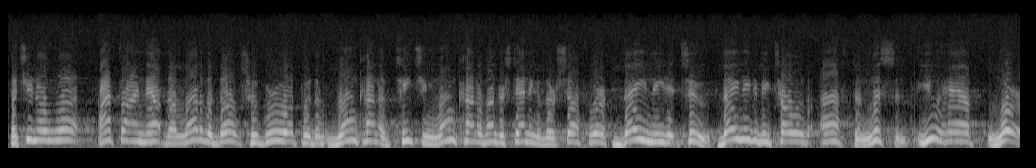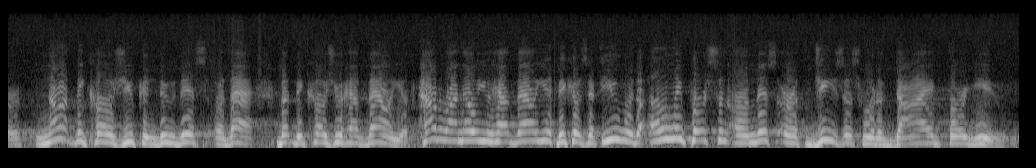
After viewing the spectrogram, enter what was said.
But you know what? I find out that a lot of adults who grew up with the wrong kind of teaching, wrong kind of understanding of their self-worth, they need it too. They need to be told often, listen, you have worth not because you can do this or that, but because you have value. How do I know you have value? Because if you were the only person on this earth, Jesus would have died for you.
